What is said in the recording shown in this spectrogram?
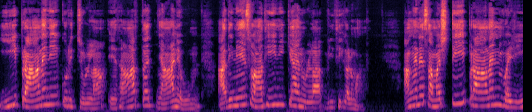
ഈ പ്രാണനെ കുറിച്ചുള്ള യഥാർത്ഥ ജ്ഞാനവും അതിനെ സ്വാധീനിക്കാനുള്ള വിധികളുമാണ്. അങ്ങനെ സമഷ്ടി പ്രാണൻ വഴി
